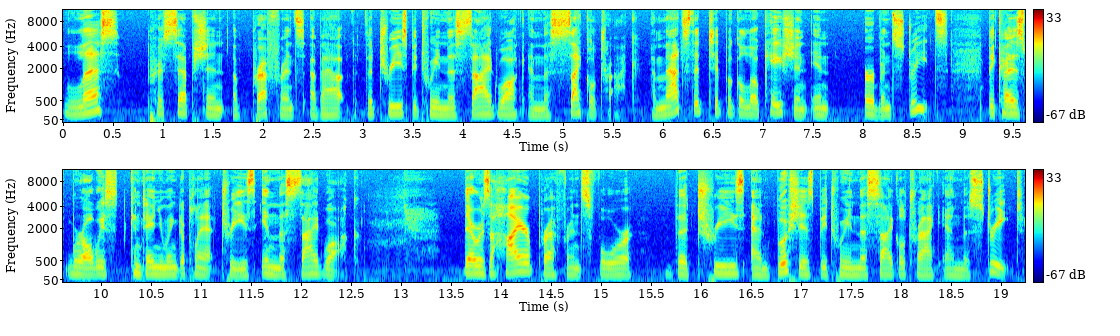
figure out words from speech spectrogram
less perception of preference about the trees between the sidewalk and the cycle track. And that's the typical location in urban streets because we're always continuing to plant trees in the sidewalk. There was a higher preference for the trees and bushes between the cycle track and the street.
